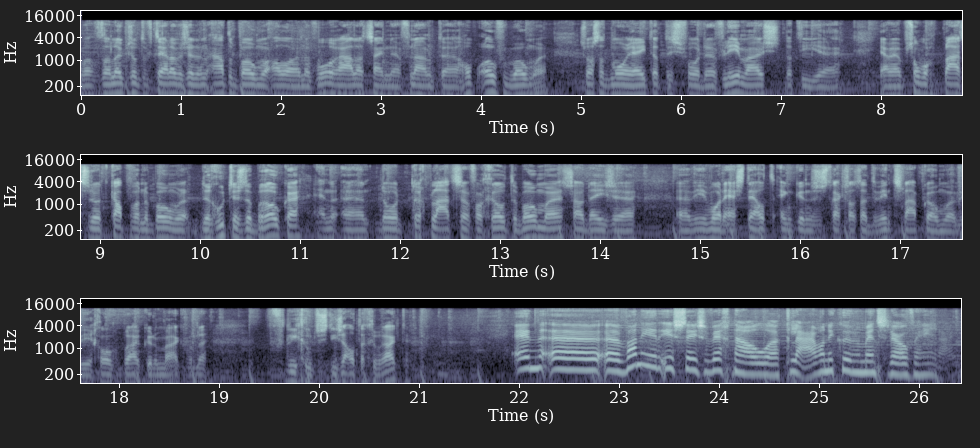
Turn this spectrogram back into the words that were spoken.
wat wel leuk is om te vertellen, we zullen een aantal bomen al naar voren halen. Dat zijn voornamelijk de hopoverbomen, zoals dat mooi heet. Dat is voor de vleermuis. Dat die, ja, we hebben op sommige plaatsen door het kappen van de bomen de routes doorbroken. En door het terugplaatsen van grote bomen zou deze uh, weer worden hersteld. En kunnen ze straks als ze uit de winterslaap komen weer gewoon gebruik kunnen maken van de vliegroutes die ze altijd gebruikten. En uh, uh, wanneer is deze weg nou klaar? Wanneer kunnen mensen daar overheen rijden?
